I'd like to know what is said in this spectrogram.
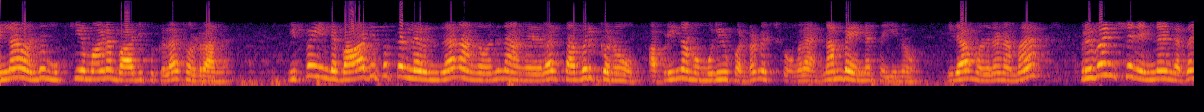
எல்லாம் வந்து முக்கியமான பாதிப்புகளாக சொல்கிறாங்க இப்ப இந்த பாதிப்புகள்ல இருந்து தான் நாங்க வந்து நாங்க இதெல்லாம் தவிர்க்கணும் அப்படின்னு நம்ம முடிவு பண்றோம்னு வச்சுக்கோங்களேன். நம்ம என்ன செய்யணும்? இதான் முதல்ல நம்ம ப்ரிவென்ஷன் என்னங்கிறத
